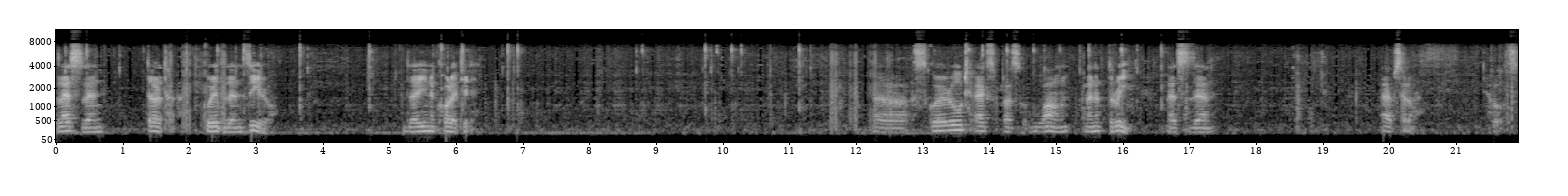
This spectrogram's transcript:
less than delta greater than 0 the inequality. Uh, square root x plus 1 minus 3 less than epsilon holds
